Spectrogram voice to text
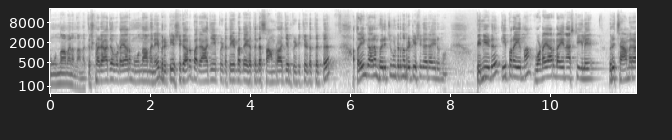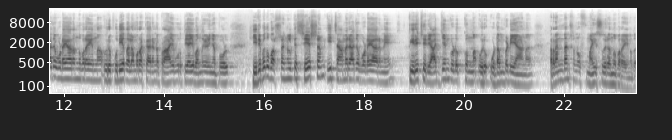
മൂന്നാമൻ എന്നാണ്. കൃഷ്ണരാജ വൊടയാർ മൂന്നാമനെ ബ്രിട്ടീഷുകാർ പരാജയപ്പെടുത്തിയിട്ട് അദ്ദേഹത്തിന്റെ സാമ്രാജ്യം പിടിച്ചെടുത്തിട്ട് അത്രയും കാലം ഭരിച്ചുകൊണ്ടിരുന്ന ബ്രിട്ടീഷുകാരായിരുന്നു. പിന്നീട് ഈ പറയുന്ന വടയാർ ഡൈനാസ്റ്റിയിലെ ഒരു ചാമരാജ ഉടയാർ എന്ന് പറയുന്ന ഒരു പുതിയ തലമുറക്കാരന് പ്രായപൂർത്തിയായി വന്നു കഴിഞ്ഞപ്പോൾ ഇരുപത് വർഷങ്ങൾക്ക് ശേഷം ഈ ചാമരാജ ഉടയാറിനെ തിരിച്ച് രാജ്യം കൊടുക്കുന്ന ഒരു ഉടമ്പടിയാണ് റെൻഡൻഷൻ ഓഫ് മൈസൂർ എന്ന് പറയുന്നത്.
